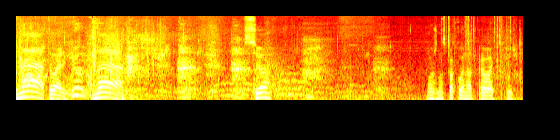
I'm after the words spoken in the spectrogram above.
На, тварь. На. Все. Можно спокойно открывать теперь.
